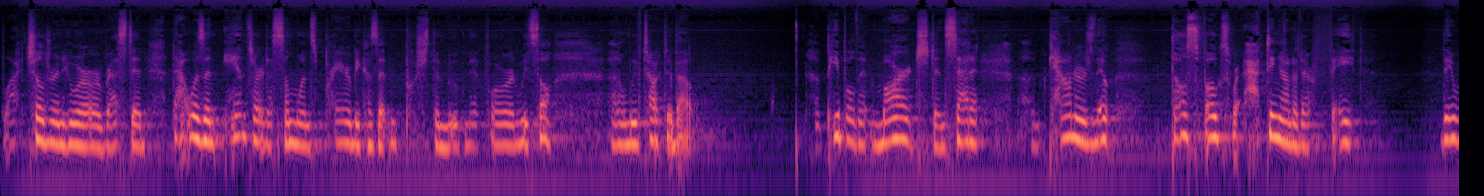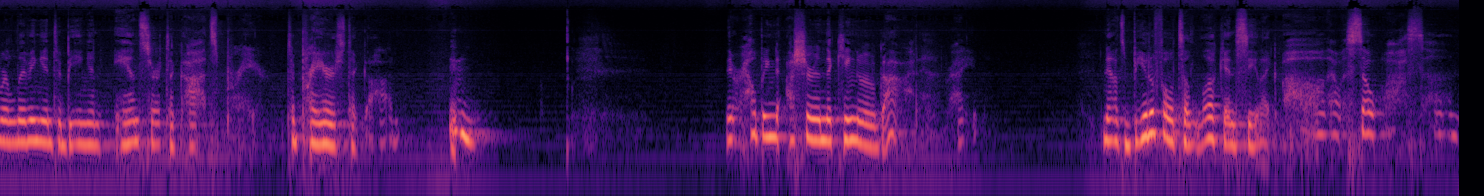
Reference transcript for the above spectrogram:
Black children who were arrested. That was an answer to someone's prayer because it pushed the movement forward. We saw, uh, we've talked about uh, people that marched and sat at um, counters. They, those folks were acting out of their faith. They were living into being an answer to God's prayer, to prayers to God. They were helping to usher in the kingdom of God, right? Now it's beautiful to look and see, like, oh, that was so awesome.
